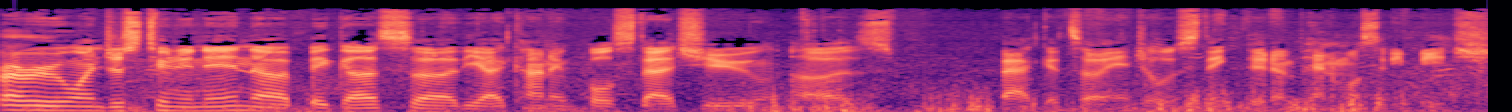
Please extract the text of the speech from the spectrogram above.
For everyone just tuning in, uh, Big Gus, uh, the iconic bull statue, uh, is back at uh, Angelo's Steak Pit in Panama City Beach.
